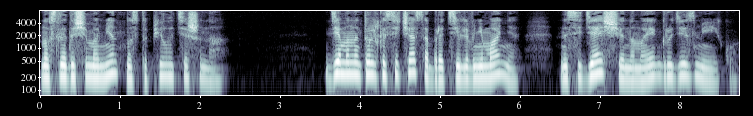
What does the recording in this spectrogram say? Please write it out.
Но в следующий момент наступила тишина. Демоны только сейчас обратили внимание на сидящую на моей груди змейку.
